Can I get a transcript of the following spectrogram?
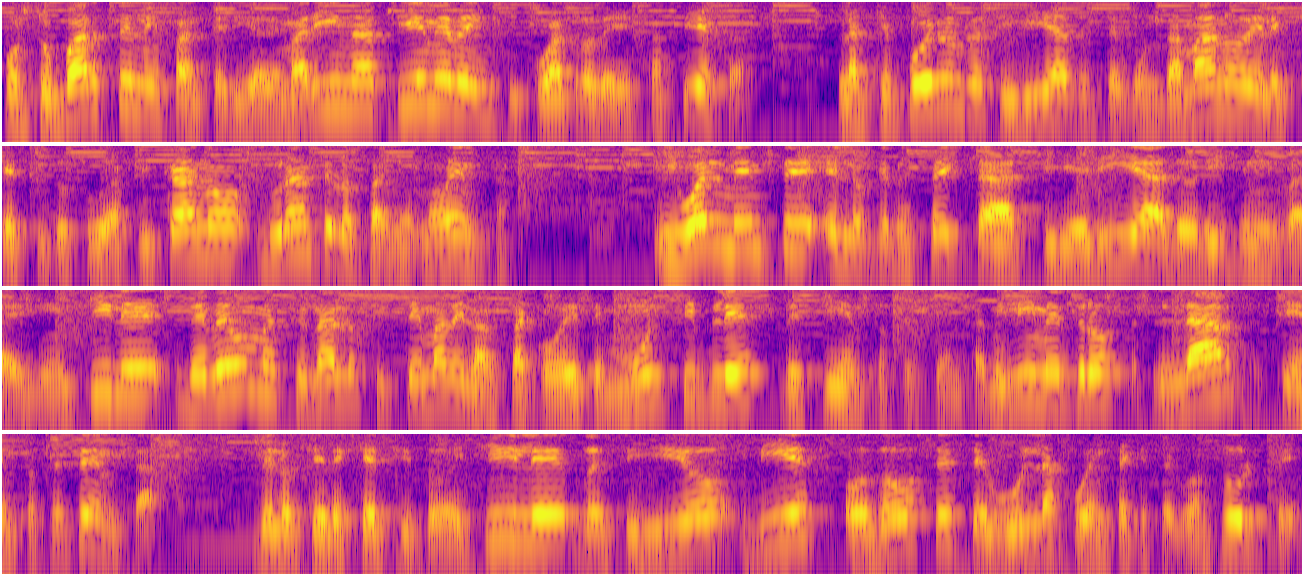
Por su parte, la infantería de marina tiene 24 de estas piezas, las que fueron recibidas de segunda mano del ejército sudafricano durante los años 90. Igualmente, en lo que respecta a artillería de origen israelí en Chile, debemos mencionar los sistemas de lanzacohetes múltiples de 160 mm LARD 160, de los que el ejército de Chile recibió 10 o 12 según la fuente que se consulte,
